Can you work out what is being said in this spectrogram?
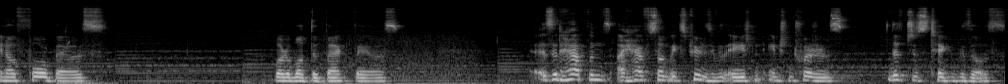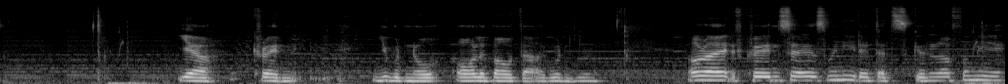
in our forebears. What about the back bears? As it happens, I have some experience with ancient, ancient treasures. Let's just take it with us. Yeah, Kraden, you would know all about that, wouldn't you? Alright, if Kraden says we need it, that's good enough for me.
